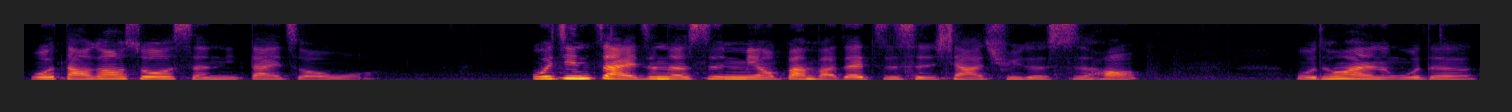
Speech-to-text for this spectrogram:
我祷告说：“神，你带走我。”我已经在真的是没有办法再支持下去的时候，我突然我的，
